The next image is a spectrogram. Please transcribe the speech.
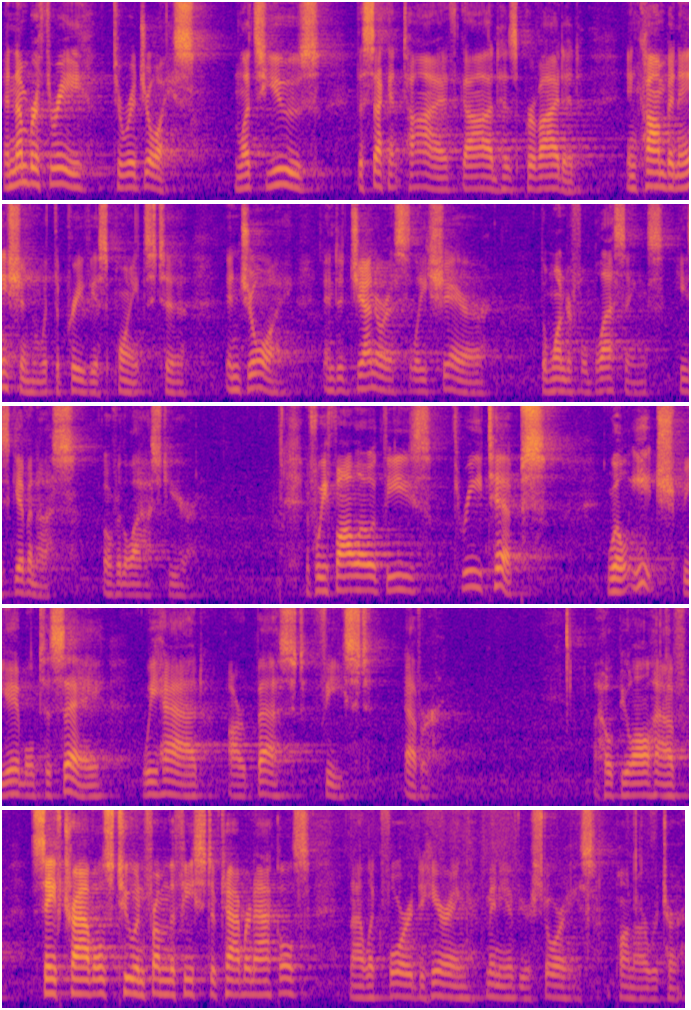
And number three, to rejoice. And let's use the second tithe God has provided in combination with the previous points to enjoy and to generously share the wonderful blessings He's given us over the last year. If we follow these three tips, we'll each be able to say we had our best feast ever. I hope you all have safe travels to and from the Feast of Tabernacles, and I look forward to hearing many of your stories upon our return.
